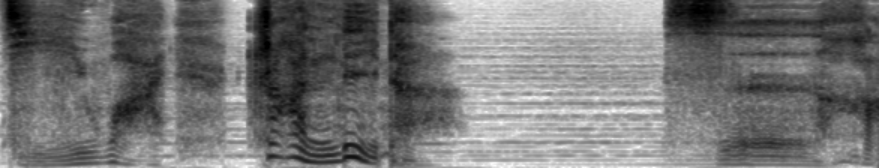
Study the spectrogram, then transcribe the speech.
及外站立的嘶喊，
